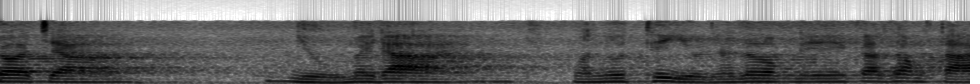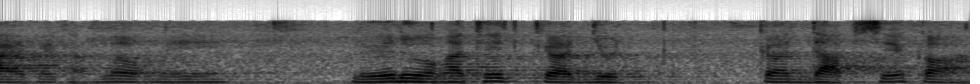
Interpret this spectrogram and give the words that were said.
ก็จะอยู่ไม่ได้ มนุษย์ที่อยู่ในโลกนี้ก็ต้องตายไปกับโลกนี้ หรือดวงอาทิตย์เกิดหยุดเกิดดับเสียก่อน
